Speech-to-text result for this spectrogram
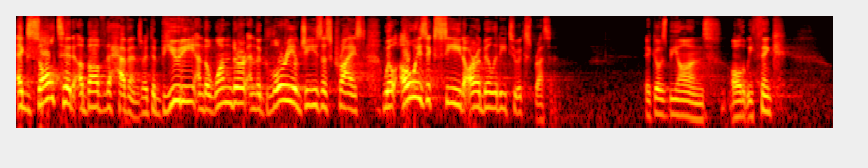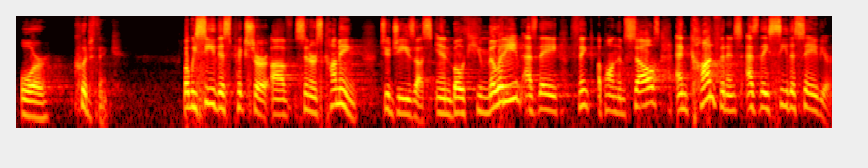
exalted above the heavens. Right? The beauty and the wonder and the glory of Jesus Christ will always exceed our ability to express it. It goes beyond all that we think or could think. But we see this picture of sinners coming to Jesus in both humility as they think upon themselves and confidence as they see the Savior.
